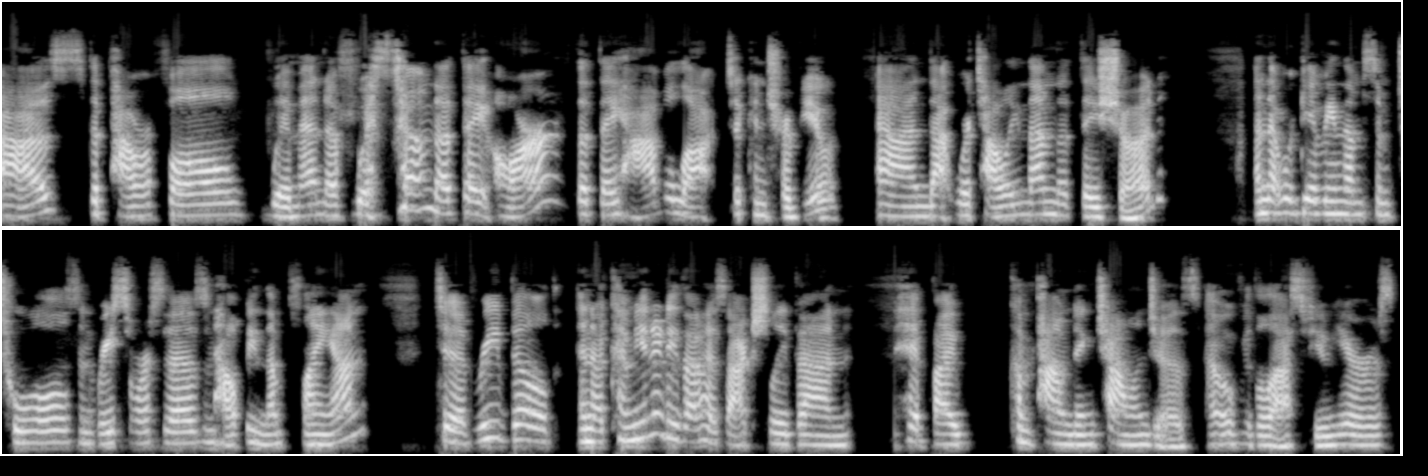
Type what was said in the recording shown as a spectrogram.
as the powerful women of wisdom that they are, that they have a lot to contribute, and that we're telling them that they should and that we're giving them some tools and resources and helping them plan to rebuild in a community that has actually been hit by compounding challenges over the last few years,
